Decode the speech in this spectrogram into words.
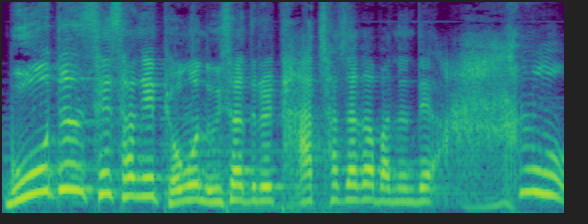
모든 세상의 병원 의사들을 다 찾아가 봤는데 아무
